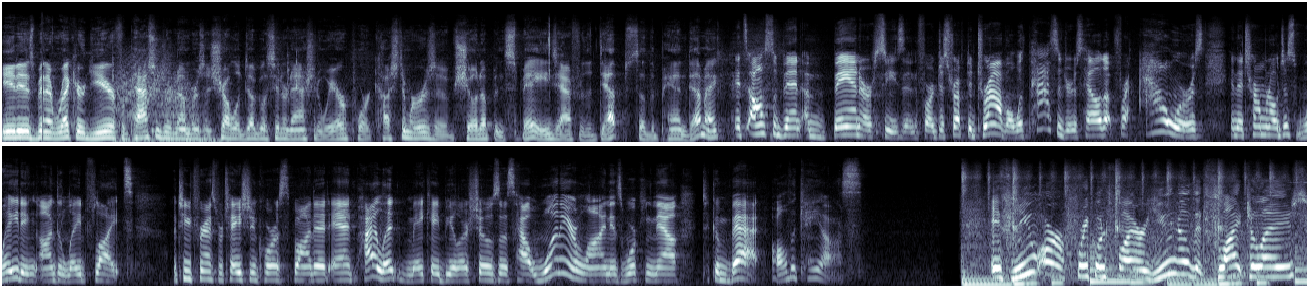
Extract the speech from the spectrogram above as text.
It has been a record year for passenger numbers at Charlotte Douglas International Airport. Customers have showed up in spades after the depths of the pandemic. It's also been a banner season for disrupted travel, with passengers held up for hours in the terminal just waiting on delayed flights. A chief transportation correspondent and pilot, May K. Beeler, shows us how one airline is working now to combat all the chaos. If you are a frequent flyer, you know that flight delays,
